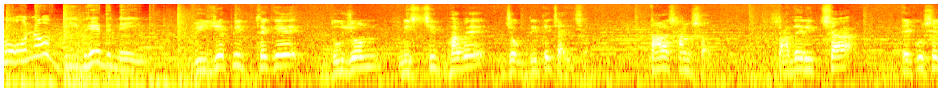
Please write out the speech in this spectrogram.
কোনো বিভেদ নেই। বিজেপির থেকে দুজন নিশ্চিতভাবে যোগ দিতে চাইছেন তারা সাংসদ। তাদের ইচ্ছা একুশে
